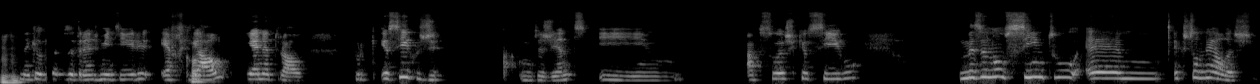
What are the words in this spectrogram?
Uhum. Naquilo que estamos a transmitir é real Claro. e é natural. Porque eu sigo muita gente e há pessoas que eu sigo, mas eu não sinto hum, a questão delas.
